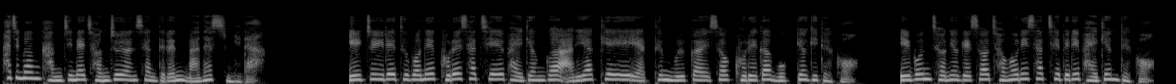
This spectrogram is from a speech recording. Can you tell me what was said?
하지만 강진의 전조 현상들은 많았습니다. 일주일에 두 번의 고래 사체의 발견과 아리아케의 얕은 물가에서 고래가 목격이 되고 일본 전역에서 정어리 사체들이 발견되고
